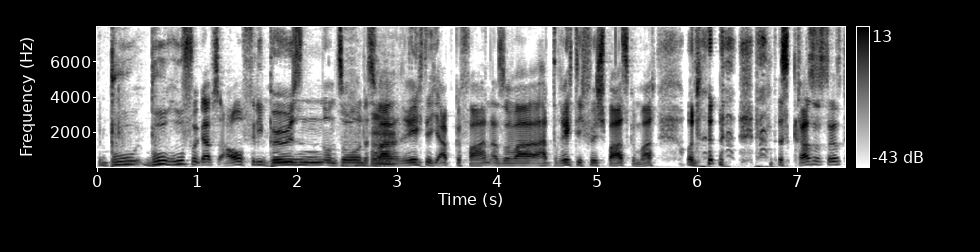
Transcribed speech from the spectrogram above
Bu- Bu-Rufe gab es auch für die Bösen und so. Und das war richtig abgefahren. Also war, hat richtig viel Spaß gemacht. Und das krasseste ist,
